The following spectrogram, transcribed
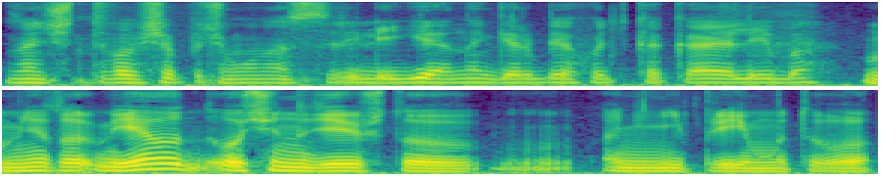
значит, вообще почему у нас религия на гербе хоть какая-либо? Мне то, я очень надеюсь, что они не примут его.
